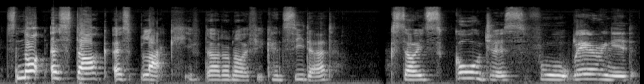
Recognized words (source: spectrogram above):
It's not as dark as black, if, I don't know if you can see that. So it's gorgeous for wearing it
